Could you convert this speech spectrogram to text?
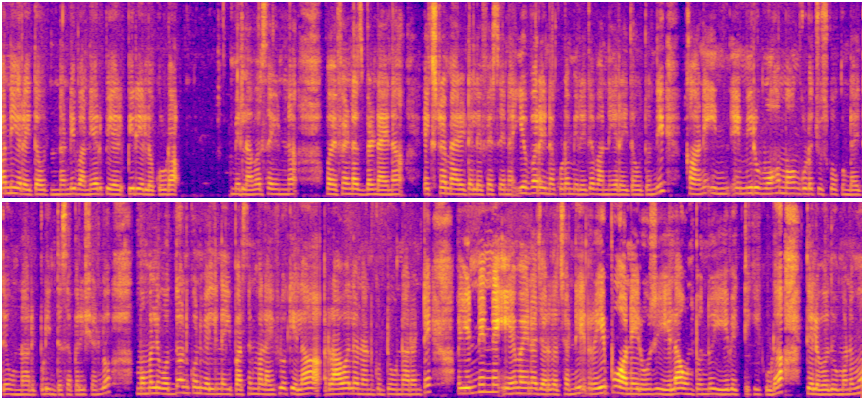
వన్ ఇయర్ అయితే అవుతుందండి. వన్ ఇయర్ పీరియడ్లో కూడా మీరు లవర్స్ అయి ఉన్న వైఫ్ అండ్ హస్బెండ్ అయినా ఎక్స్ట్రా మ్యారిటల్ ఎఫైర్స్ అయినా ఎవరైనా కూడా మీరైతే వన్ ఇయర్ అయితే అవుతుంది. కానీ మీరు మొహం మొహం కూడా చూసుకోకుండా అయితే ఉన్నారు ఇప్పుడు ఇంత సెపరేషన్లో మమ్మల్ని వద్దు అనుకొని వెళ్ళిన ఈ పర్సన్ మా లైఫ్లోకి ఎలా రావాలని అనుకుంటూ ఉన్నారంటే ఎన్నెన్నే ఏమైనా జరగచ్చండి. రేపు అనే రోజు ఎలా ఉంటుందో ఏ వ్యక్తికి కూడా తెలియదు మనము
